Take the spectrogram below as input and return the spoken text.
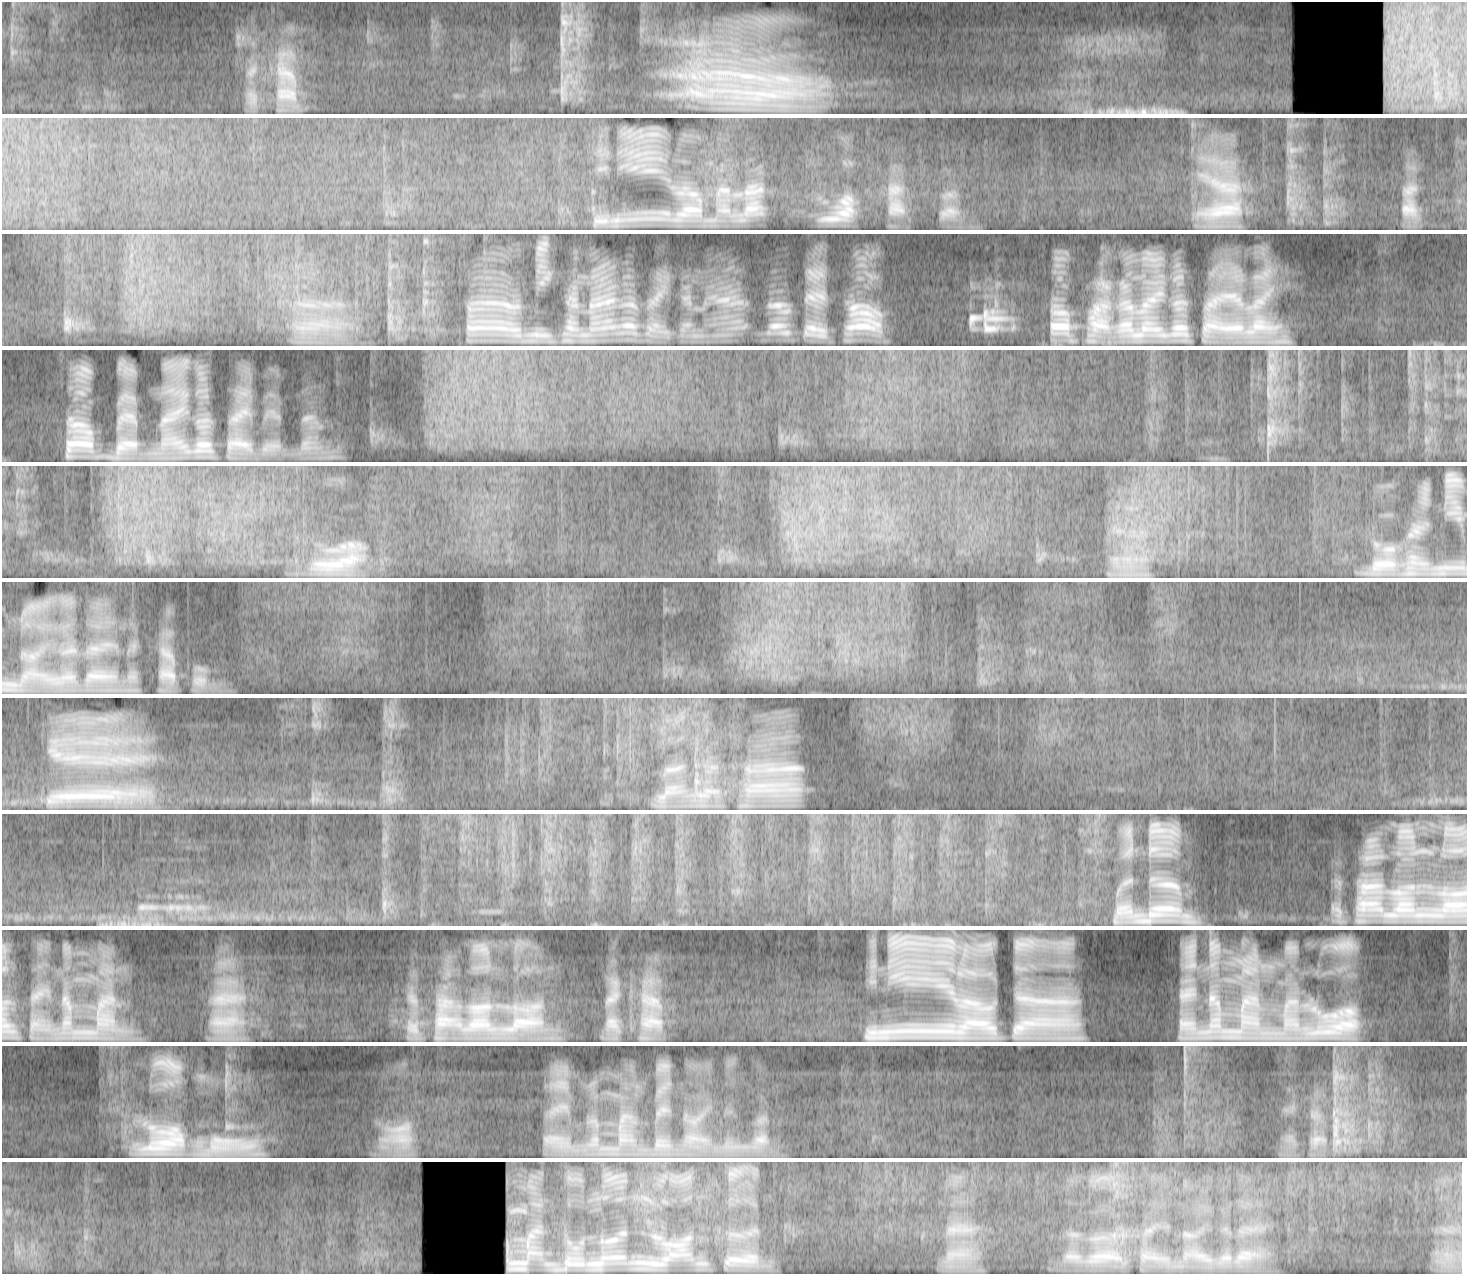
นะครับอ่าทีนี้เรามาลักลวกผักก่อนเห็นปะผัก อ่า ถ้ามีคะน้าก็ใส่คะน้าแล้วแต่ชอบชอบผักอะไรก็ใส่อะไร ชอบแบบไหนก็ใส่แบบนั้น ลวกอ่าลวกให้นิ่มหน่อยก็ได้นะครับผมโอเค ล้างกระทะเหมือนเดิม กระทะร้อนๆใส่น้ำมันนะกระทะร้อนๆนะครับ ทีนี้เราจะใช้น้ำมันมาลวกลวกหมูเนาะใส่น้ำมันไปหน่อยนึงก่อนนะครับ น้ำมันตัวน้นร้อนเกินนะ แล้วก็ใส่หน่อยก็ได้ อ่า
